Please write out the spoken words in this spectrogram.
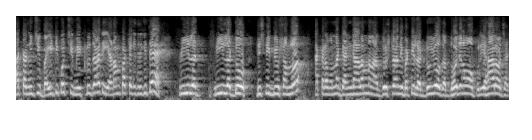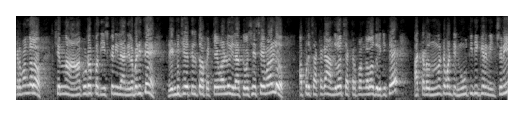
అక్కడి నుంచి బయటికి వచ్చి మెట్లు దాటి ఎడం పక్కకి తిరిగితే ఫ్రీ లడ్ ఫ్రీ లడ్డు డిస్ట్రిబ్యూషన్లో అక్కడ ఉన్న గంగాళం మన అదృష్టాన్ని బట్టి లడ్డూయో దద్దోజనమో పులిహారో చక్రపొంగలో చిన్న ఆకుడొప్ప తీసుకుని ఇలా నిలబడితే రెండు చేతులతో పెట్టేవాళ్ళు ఇలా తోసేసేవాళ్ళు. అప్పుడు చక్కగా అందులో చక్ర పొంగలో దొరికితే అక్కడ ఉన్నటువంటి నూతి దగ్గర నించుని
